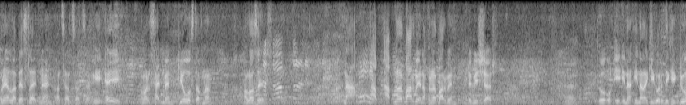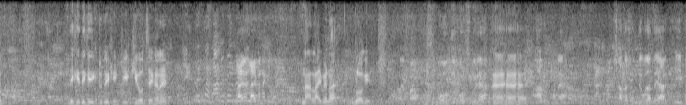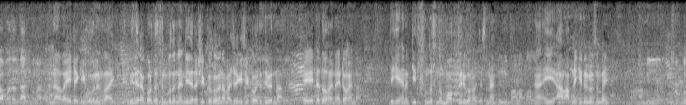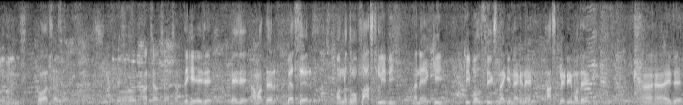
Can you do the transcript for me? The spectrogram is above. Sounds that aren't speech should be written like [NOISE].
ওরে আল্লাহ বেস্ট লাইট না? আচ্ছা আচ্ছা আচ্ছা। এই- এই আমার সাইডম্যান কি অবস্থা আপনার? ভালো আছে। না আপ- আপনারা পারবেন আপনারা পারবেন। এটা বিশ্বাস। হ্যাঁ। তো এনারা কি করে? দেখি একটু। দেখি দেখি একটু দেখি কি কি হচ্ছে এখানে। না লাইভে না ব্লগে হ্যাঁ হ্যাঁ হ্যাঁ। মানে না ভাই এটা কি বলেন ভাই? নিজেরা করতেছেন বোধ না নিজেরা শিক্ষক হবে না মানুষেরকে শিক্ষক হতে দিবেন না? এই- এটা তো হয় না এটা হয় না। দেখি এখানে কি সুন্দর সুন্দর মগ তৈরি করা হয়েছে না? হ্যাঁ এই আপনি কি তৈরি করেছেন ভাই? আমি সবগুলো বানাই দিচ্ছি ও আচ্ছা আচ্ছা। আচ্ছা আচ্ছা আচ্ছা। দেখি এই যে এই যে আমাদের ব্যাচের অন্যতম ফার্স্ট লেডি মানে কি? ট্রিপল সিক্স নাকি না এখানে? ফার্স্ট লেডির মধ্যে? হ্যাঁ হ্যাঁ এই যে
